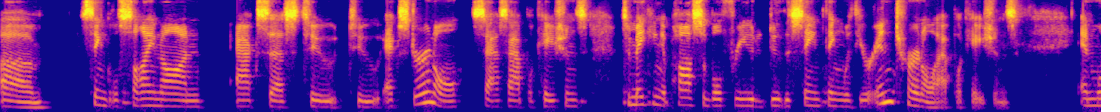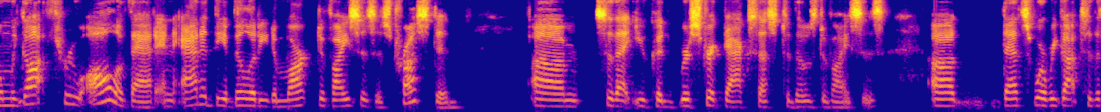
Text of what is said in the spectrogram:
um, single sign on access to, to external SaaS applications to making it possible for you to do the same thing with your internal applications. And when we got through all of that and added the ability to mark devices as trusted um, so that you could restrict access to those devices, uh, that's where we got to the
